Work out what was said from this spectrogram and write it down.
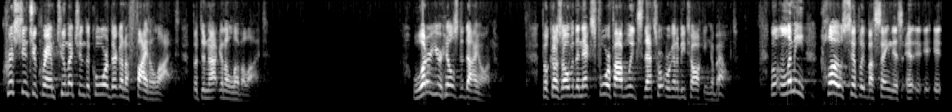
Christians who cram too much into the core, they're going to fight a lot, but they're not going to love a lot. What are your hills to die on? Because over the next four or five weeks, that's what we're going to be talking about. Let me close simply by saying this. It, it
